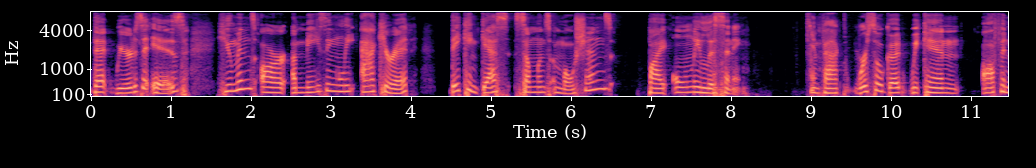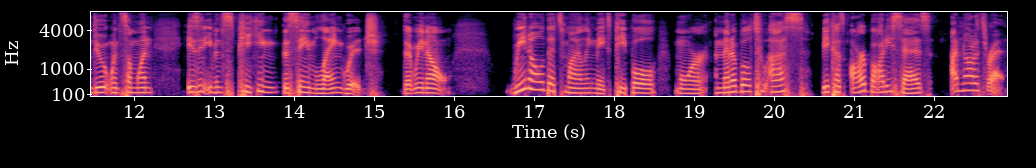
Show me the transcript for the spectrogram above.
that, weird as it is, humans are amazingly accurate. They can guess someone's emotions by only listening. In fact, we're so good, we can often do it when someone isn't even speaking the same language that we know. We know that smiling makes people more amenable to us because our body says, I'm not a threat.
